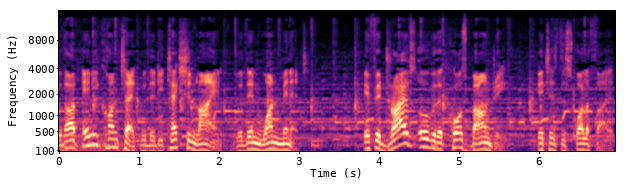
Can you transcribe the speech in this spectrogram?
without any contact with the detection line within one minute. If it drives over the course boundary, it is disqualified.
